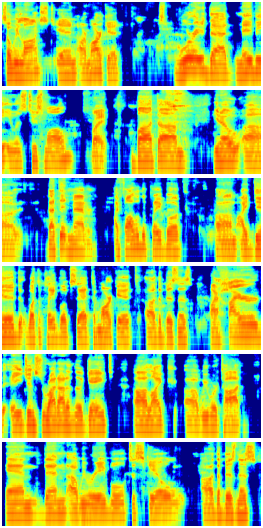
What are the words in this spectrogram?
So we launched in our market, worried that maybe it was too small, Right. but um, you know uh, that didn't matter. I followed the playbook. Um, I did what the playbook said to market uh, the business. I hired agents right out of the gate, uh, like uh, we were taught, and then uh, we were able to scale uh, the business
